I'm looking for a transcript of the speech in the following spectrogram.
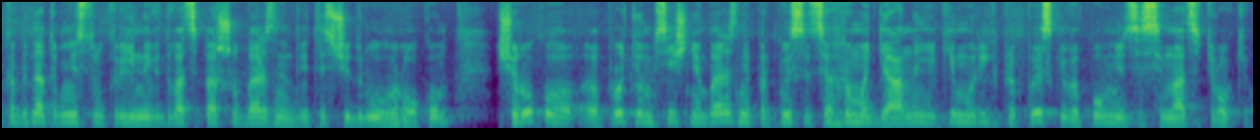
Кабінету міністрів України від 21 березня 2002 року щороку е, протягом січня-березня приписуються громадяни, яким у рік приписки виповнюється 17 років.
